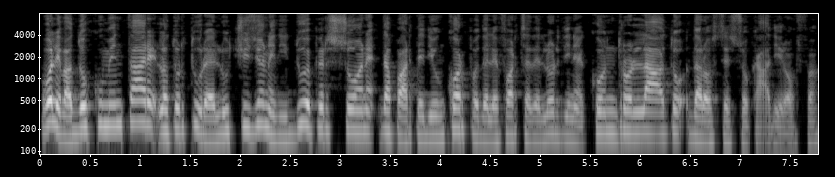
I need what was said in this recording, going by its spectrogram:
voleva documentare la tortura e l'uccisione di due persone da parte di un corpo delle forze dell'ordine controllato dallo stesso Kadyrov.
